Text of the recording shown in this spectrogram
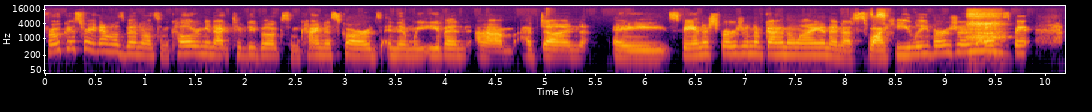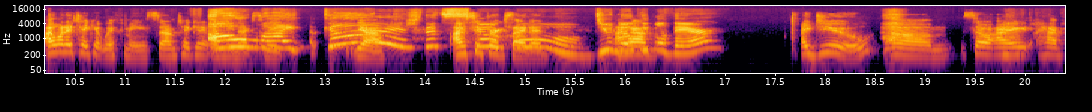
focus right now has been on some coloring and activity books, some kindness cards, and then we even um, have done a Spanish version of Guion the Lion and a Swahili version of Spanish. I want to take it with me, so I'm taking it with oh me next my week. gosh, Yeah. that's I'm super excited. cool. Do you know have- people there? I do. Um, so I have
